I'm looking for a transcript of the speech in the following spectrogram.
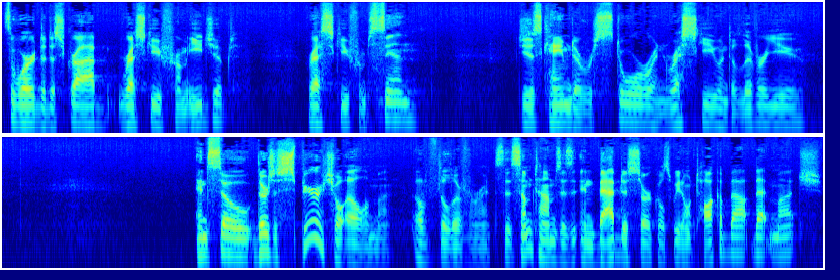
It's a word to describe rescue from Egypt, rescue from sin. Jesus came to restore and rescue and deliver you. And so there's a spiritual element of deliverance that sometimes is in Baptist circles we don't talk about that much.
